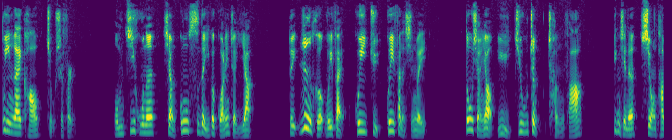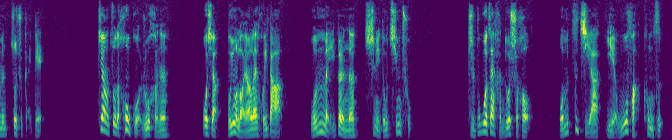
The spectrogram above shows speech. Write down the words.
不应该考九十分。我们几乎呢像公司的一个管理者一样，对任何违反规矩规范的行为，都想要予以纠正惩罚，并且呢希望他们做出改变。这样做的后果如何呢？我想不用老杨来回答。我们每一个人呢，心里都清楚，只不过在很多时候，我们自己啊也无法控制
